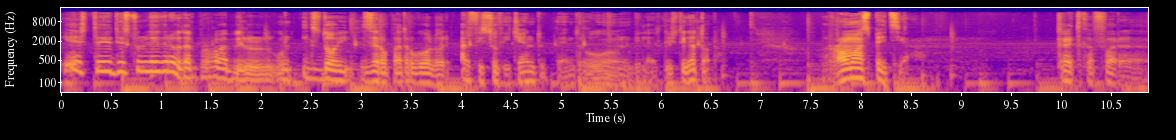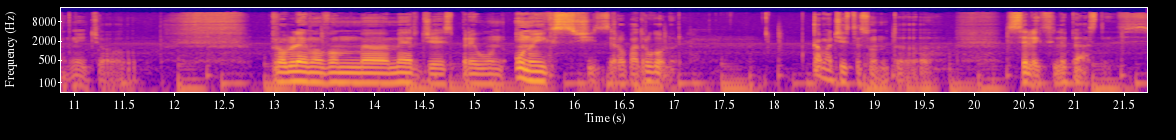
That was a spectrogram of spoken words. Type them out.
Este destul de greu, dar probabil un X2 0-4 goluri ar fi suficient pentru un bilet câștigător. Roma Spezia. Cred că fără nicio problemă vom uh, merge spre un 1x și 0-4 goluri. Cam acestea sunt uh, selecțiile pe astăzi.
